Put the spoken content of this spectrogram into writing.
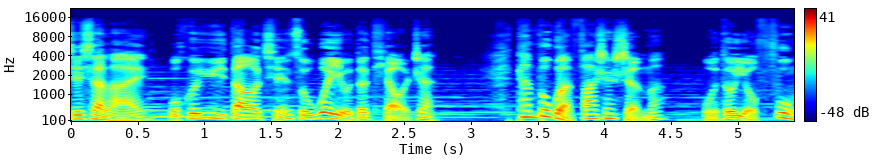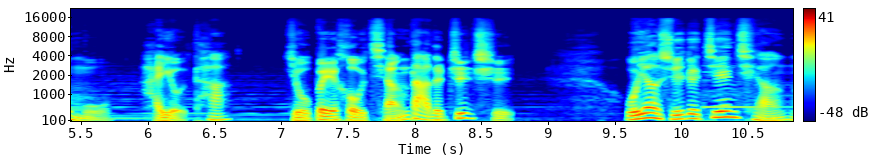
接下来我会遇到前所未有的挑战，但不管发生什么，我都有父母，还有他。有背后强大的支持，我要学着坚强，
